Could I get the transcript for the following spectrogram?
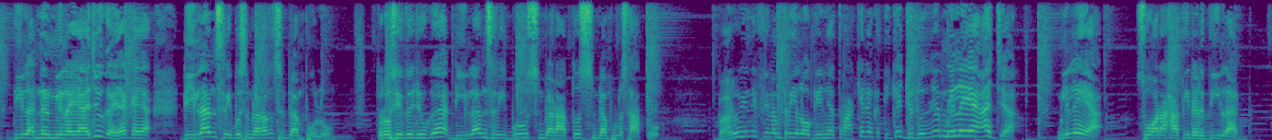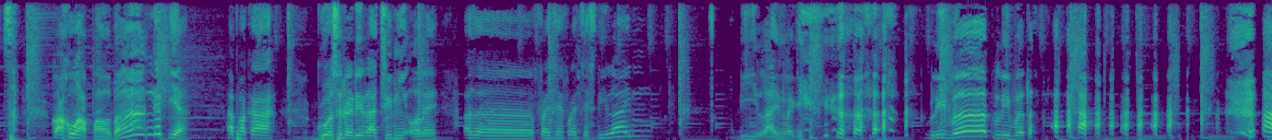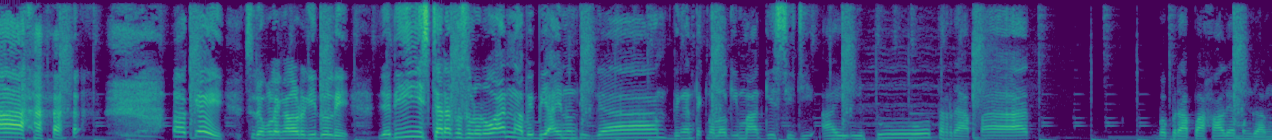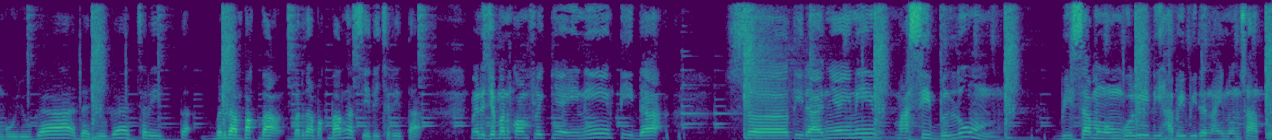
Dilan dan Milea juga ya kayak Dilan 1990. Terus itu juga Dilan 1991 Baru ini film triloginya terakhir yang ketiga judulnya Milea aja. Milea, suara hati dari Dilan. Kok aku hafal banget ya? Apakah gue sudah diracuni oleh uh, franchise-franchise di lain? Di lain lagi. belibet, belibet. ah. Oke, okay, sudah mulai ngalor ngidul nih. Jadi secara keseluruhan Habibie Ainun 3 dengan teknologi magis CGI itu terdapat beberapa hal yang mengganggu juga dan juga cerita berdampak ba berdampak banget sih di cerita. Manajemen konfliknya ini tidak setidaknya ini masih belum bisa mengungguli di Habibie dan Ainun 1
